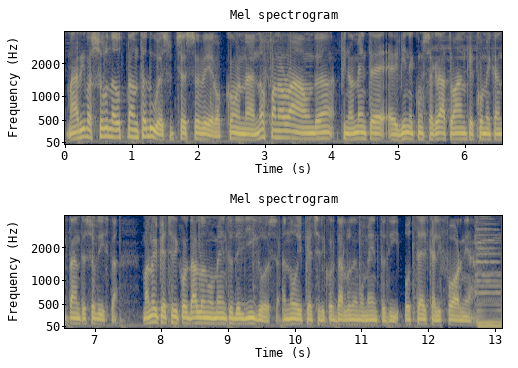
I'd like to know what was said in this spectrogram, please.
Ma arriva solo nell'82 il successo è vero con No Fun Around finalmente eh, viene consacrato anche come cantante solista. Ma a noi piace ricordarlo nel momento degli Eagles, a noi piace ricordarlo nel momento di Hotel California.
